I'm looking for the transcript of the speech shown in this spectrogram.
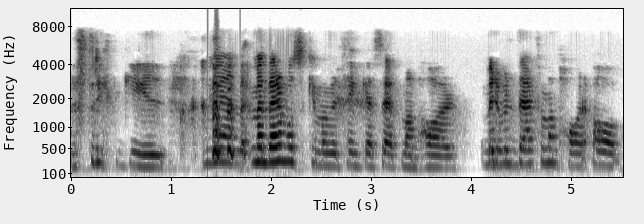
Strikt GI. Men, men däremot så kan man väl tänka sig att man har, men det är väl därför man har av,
